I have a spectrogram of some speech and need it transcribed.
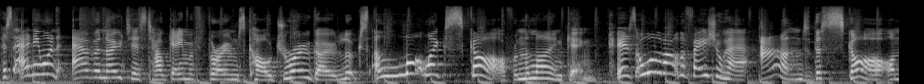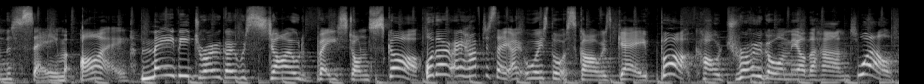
has anyone ever noticed how Game of Thrones Khal Drogo looks a lot like Scar from The Lion King? It's all about the facial hair and the scar on the same eye. Maybe Drogo was styled based on Scar, although I have to say I always thought Scar was gay, but Khal Drogo on the other hand, well,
